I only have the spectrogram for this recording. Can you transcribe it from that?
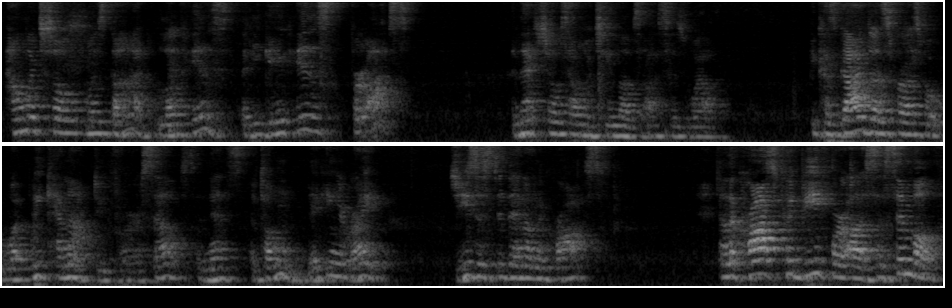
How much so must God love his, that he gave his for us? And that shows how much he loves us as well. Because God does for us what, what we cannot do for ourselves, and that's atonement, making it right. Jesus did that on the cross. Now, the cross could be for us a symbol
